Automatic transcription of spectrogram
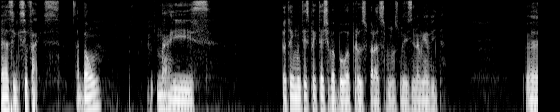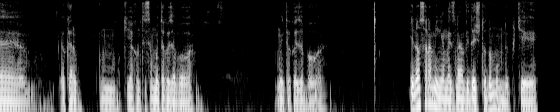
é assim que se faz tá bom mas eu tenho muita expectativa boa para os próximos meses na minha vida. É, eu quero que aconteça muita coisa boa. Muita coisa boa. E não só na minha, mas na vida de todo mundo, porque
